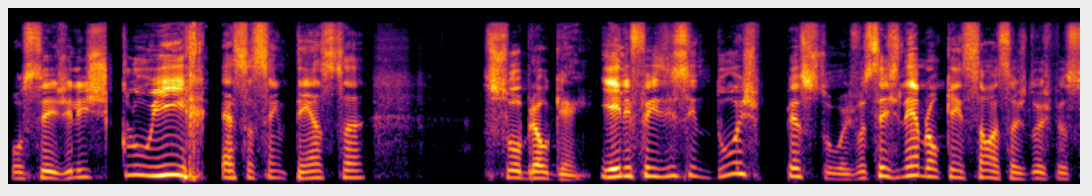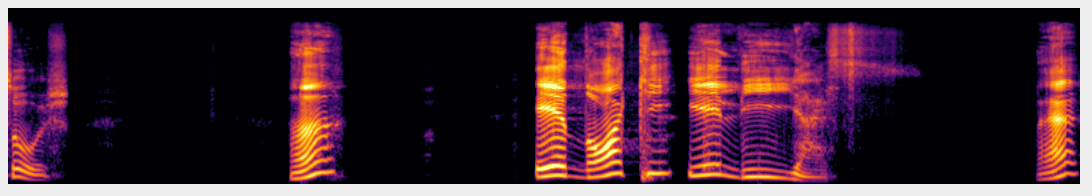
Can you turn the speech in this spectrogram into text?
Ou seja, ele excluir essa sentença sobre alguém. E ele fez isso em duas pessoas. Vocês lembram quem são essas duas pessoas? Hã? Enoque e Elias. Né?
